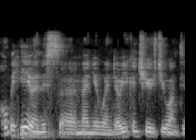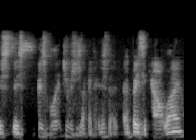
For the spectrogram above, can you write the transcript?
over here in this uh, menu window, you can choose, do you want this this visible edge, which is like a, a, basic outline? Do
